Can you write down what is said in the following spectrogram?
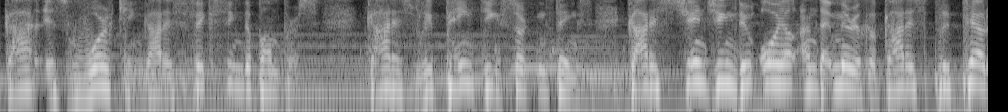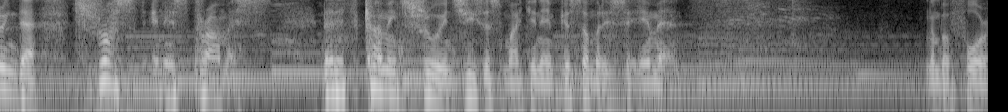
God is working, God is fixing the bumpers, God is repainting certain things, God is changing the oil and the miracle, God is preparing that. Trust in His promise that it's coming true in Jesus' mighty name. Can somebody say Amen? Number four,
